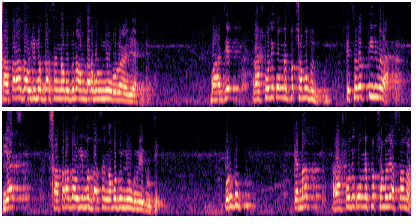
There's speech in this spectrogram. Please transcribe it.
सातारा जावली मतदारसंघामधून आमदार म्हणून निवडून आलेले आहेत. भारतीय राष्ट्रवादी काँग्रेस पक्षामधून ते सलग तीन वेळा याच सातारा जावली मतदारसंघामधून निवडून येत होते. परंतु त्यांना राष्ट्रवादी काँग्रेस पक्षामध्ये असताना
